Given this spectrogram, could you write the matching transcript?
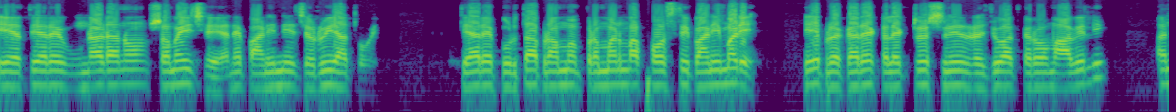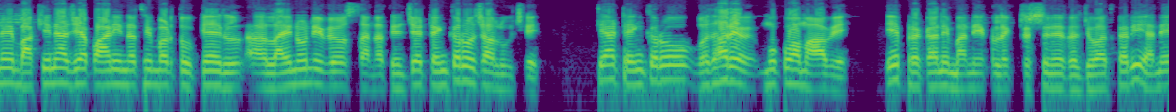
એ અત્યારે ઉનાળાનો સમય છે અને પાણીની જરૂરિયાત હોય. ત્યારે પૂરતા પ્રમ- પ્રમાણમાં ફોસથી પાણી મળે. એ પ્રકારે કલેક્ટરશ્રીને રજૂઆત કરવામાં આવેલી અને બાકીના જ્યાં પાણી નથી મળતું ક્યાંય લાઈનોની વ્યવસ્થા નથી જે ટેન્કરો ચાલુ છે ત્યાં ટેન્કરો વધારે મૂકવામાં આવે એ પ્રકારની માનનીય કલેક્ટરશ્રીને રજૂઆત કરી અને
